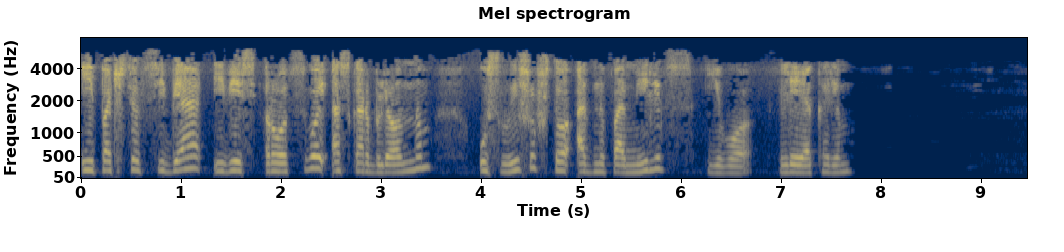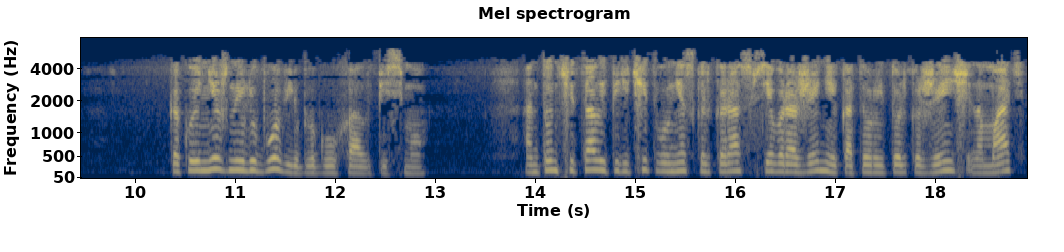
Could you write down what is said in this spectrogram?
и почтет себя и весь род свой оскорбленным, услышав, что однофамилец его лекарем. Какой нежной любовью благоухало письмо! Антон читал и перечитывал несколько раз все выражения, которые только женщина, мать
